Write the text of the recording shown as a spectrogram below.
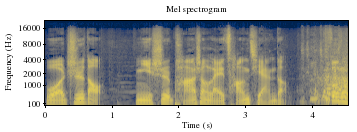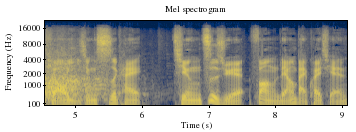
我知道你是爬上来藏钱的。封条已经撕开，请自觉放两百块钱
